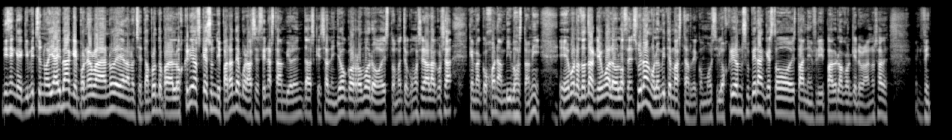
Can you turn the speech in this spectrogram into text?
dicen que Kimetsu no Yaiba que ponerlo a las 9 de la noche tan pronto para los críos, que es un disparate por las escenas tan violentas que salen. Yo corroboro esto, macho, ¿cómo será la cosa que me acojonan vivo hasta a mí? Eh, bueno, total, que igual o lo censuran o lo emiten más tarde, como si los críos no supieran que esto está en Netflix para verlo a cualquier hora, ¿no sabes? En fin.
